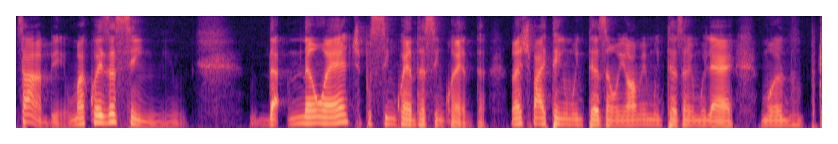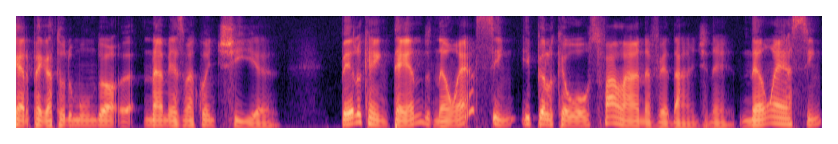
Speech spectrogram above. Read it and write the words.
Sabe? Uma coisa assim. não é tipo 50-50. Não é tipo, ah, tenho muito tesão em homem, muito tesão em mulher, quero pegar todo mundo na mesma quantia pelo que eu entendo, não é assim. E pelo que eu ouço falar, na verdade, né? Não é assim.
